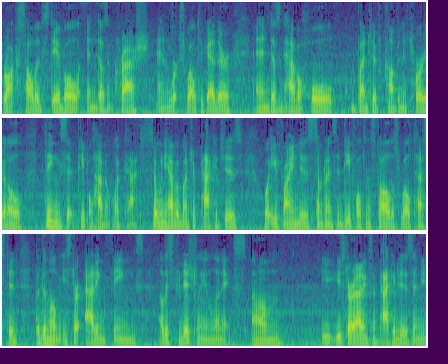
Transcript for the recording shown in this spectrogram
rock solid, stable, and doesn't crash and works well together and doesn't have a whole bunch of combinatorial things that people haven't looked at. So when you have a bunch of packages, what you find is sometimes the default install is well tested, but the moment you start adding things, at least traditionally in Linux, um, you, you start adding some packages and you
